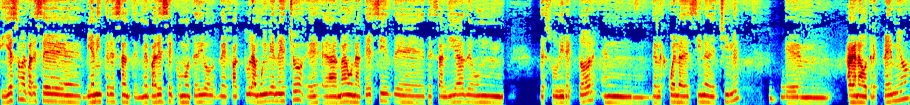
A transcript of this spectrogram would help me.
y, eso me parece bien interesante. Me parece, como te digo, de factura muy bien hecho. además, una tesis de, salida de un de su director en, de la Escuela de Cine de Chile. Em, ha ganado tres premios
